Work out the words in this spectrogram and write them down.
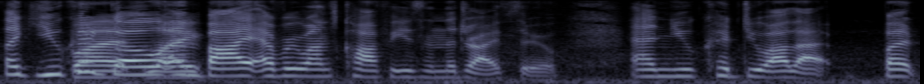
Like you could But, go like- and buy everyone's coffees in the drive-through, and you could do all that. But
